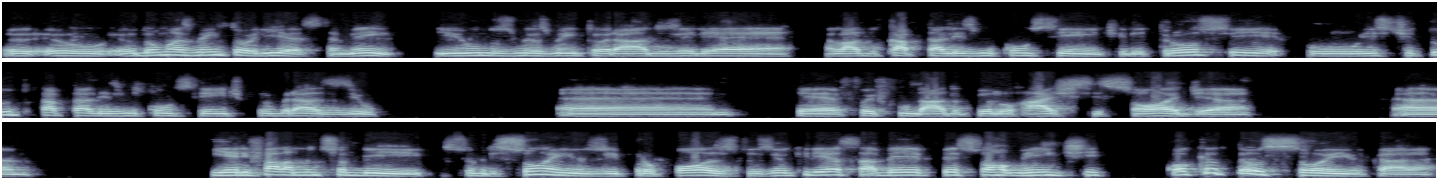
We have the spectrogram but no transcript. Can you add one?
eu, eu, eu, dou umas mentorias também e um dos meus mentorados ele é, é lá do capitalismo consciente. Ele trouxe o Instituto Capitalismo Consciente para o Brasil, é, que é, foi fundado pelo Raj Sisodia. E ele fala muito sobre, sobre sonhos e propósitos. Eu queria saber pessoalmente qual que é o teu sonho, cara?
